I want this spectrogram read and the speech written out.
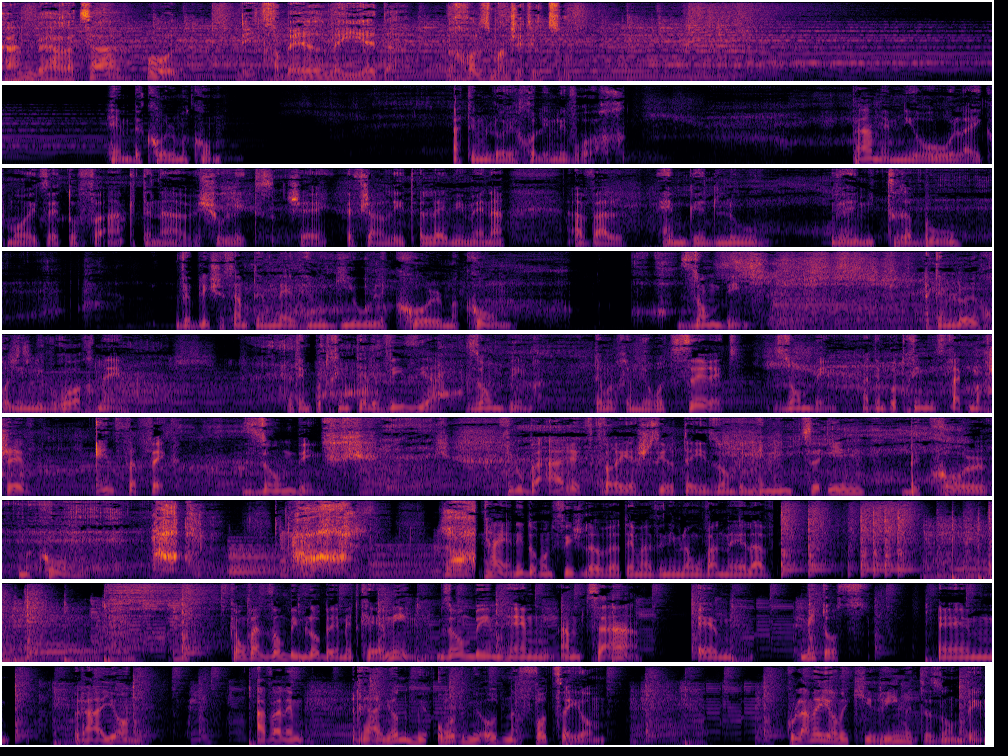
כאן בהרצה עוד, להתחבר לידע בכל זמן שתרצו. הם בכל מקום. אתם לא יכולים לברוח. פעם הם נראו אולי כמו איזה תופעה קטנה ושולית שאפשר להתעלם ממנה, אבל הם גדלו והם התרבו, ובלי ששמתם לב הם הגיעו לכל מקום. זומבים. אתם לא יכולים לברוח מהם. אתם פותחים טלוויזיה, זומבים. אתם הולכים לראות סרט, זומבים. אתם פותחים משחק מחשב, אין ספק, זומבים. אפילו בארץ כבר יש סרטי זומבים, הם נמצאים בכל מקום. היי, אני דורון פישלר ואתם מאזינים למובן מאליו. כמובן זומבים לא באמת קיימים, זומבים הם המצאה, הם מיתוס, הם רעיון, אבל הם רעיון מאוד מאוד נפוץ היום. כולם היום מכירים את הזומבים.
